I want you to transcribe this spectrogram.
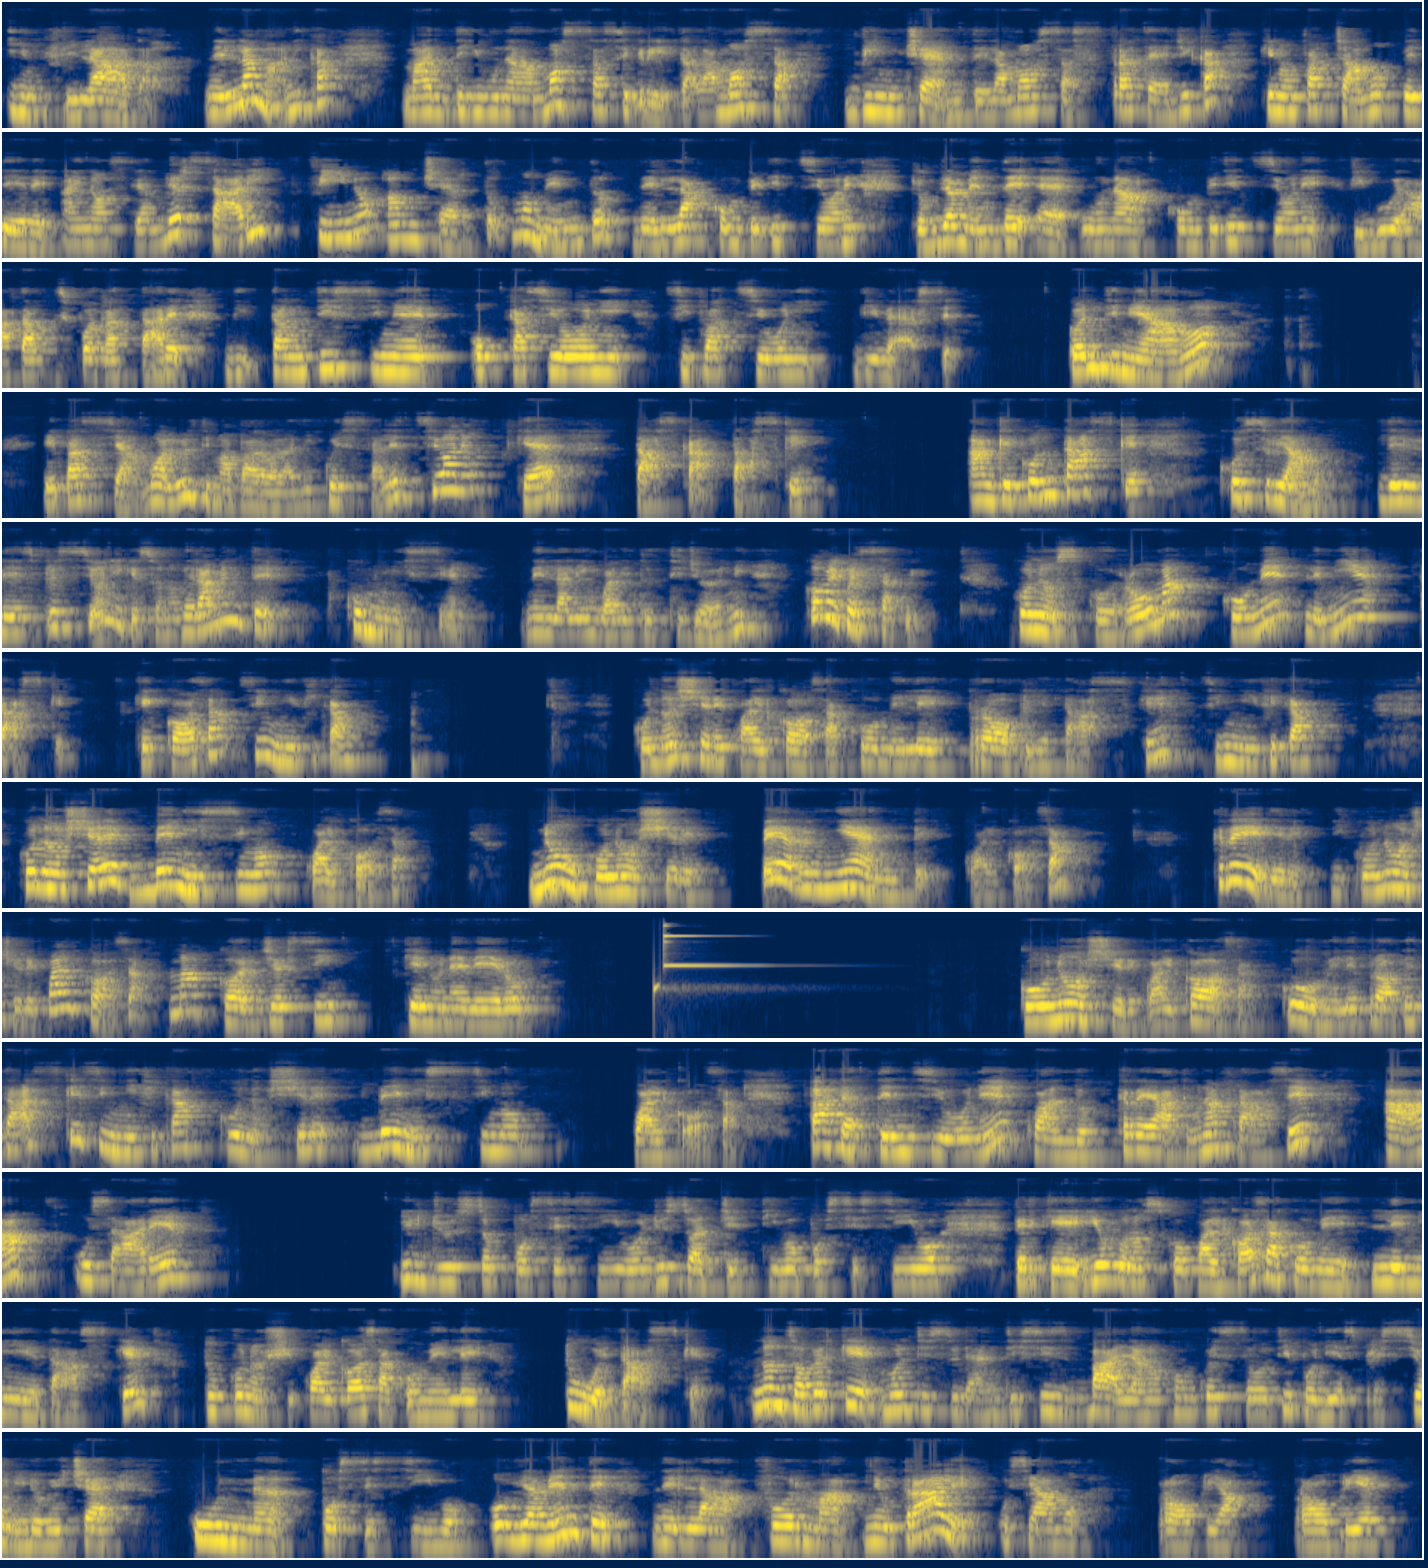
infilata nella manica, ma di una mossa segreta, la mossa vincente, la mossa strategica che non facciamo vedere ai nostri avversari fino a un certo momento della competizione, che ovviamente è una competizione figurata, si può trattare di tantissime occasioni, situazioni diverse. Continuiamo e passiamo all'ultima parola di questa lezione che è tasca, tasche. Anche con tasche costruiamo delle espressioni che sono veramente comunissime nella lingua di tutti i giorni, come questa qui. Conosco Roma come le mie tasche. Che cosa significa? Conoscere qualcosa come le proprie tasche significa conoscere benissimo qualcosa. Non conoscere per niente qualcosa, credere di conoscere qualcosa ma accorgersi che non è vero. Conoscere qualcosa come le proprie tasche significa conoscere benissimo qualcosa. Fate attenzione quando create una frase a usare il giusto possessivo, il giusto aggettivo possessivo, perché io conosco qualcosa come le mie tasche, tu conosci qualcosa come le tue tasche. Non so perché molti studenti si sbagliano con questo tipo di espressioni dove c'è un possessivo. Ovviamente nella forma neutrale usiamo propria, proprie,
